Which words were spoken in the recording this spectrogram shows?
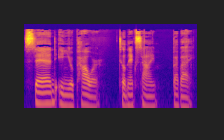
Stand in your power. Till next time. Bye bye.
